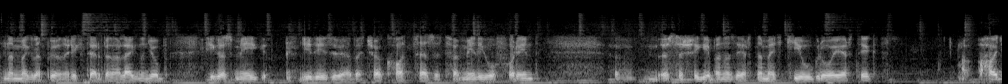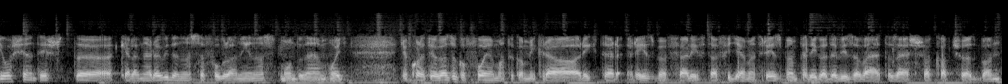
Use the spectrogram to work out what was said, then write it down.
nem meglepően a Richterben a legnagyobb, igaz még idézőjelben csak 650 millió forint. Összességében azért nem egy kiugró érték, ha gyors jelentést kellene röviden összefoglalni, én azt mondanám, hogy gyakorlatilag azok a folyamatok, amikre a Richter részben felhívta a figyelmet, részben pedig a devizaváltozással kapcsolatban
